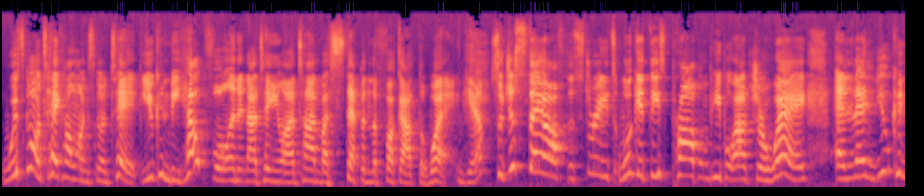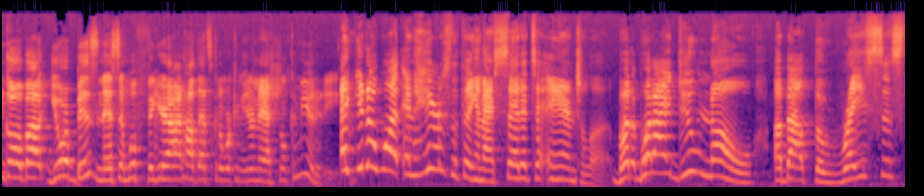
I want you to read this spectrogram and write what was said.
It's gonna take how long it's gonna take. You can be helpful and it not taking a lot of time by stepping the fuck out the way. Yep. So just stay off the streets. We'll get these problem people out your way, and then you can go about your business and we'll figure out how that's gonna work in the international community. And you know what? And here's the thing, and I said it to Angela. But what I do know about the racist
